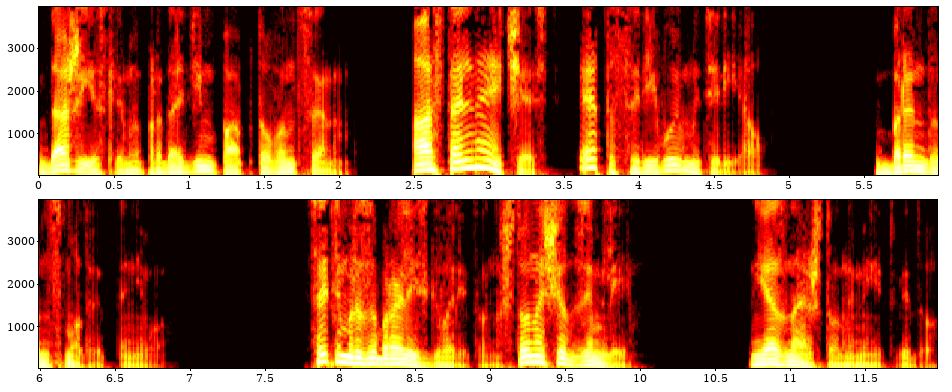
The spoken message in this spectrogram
даже если мы продадим по оптовым ценам. А остальная часть — это сырьевой материал. Брэндон смотрит на него. «С этим разобрались», — говорит он. «Что насчет земли?» Я знаю, что он имеет в виду.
